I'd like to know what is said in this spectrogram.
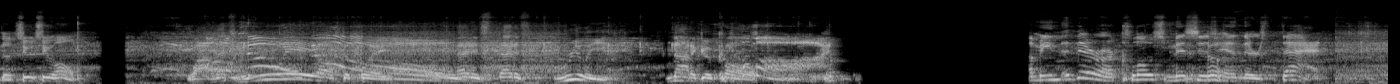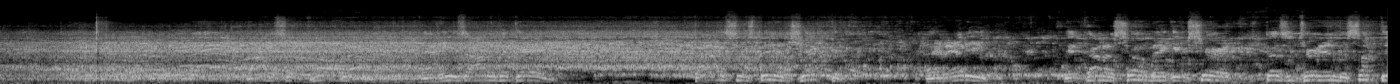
The 2 2 home. Wow, that's Oh, no! way off the plate. That is that is really not a good call. Come on. I mean, there are close misses, and there's that. Out, and he's out of the game. Donaldson's been ejected. And Eddie and Connoisseur making sure it doesn't turn into something.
